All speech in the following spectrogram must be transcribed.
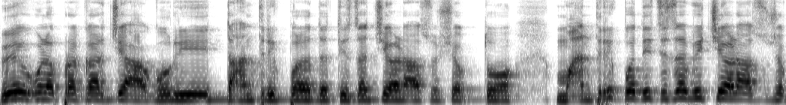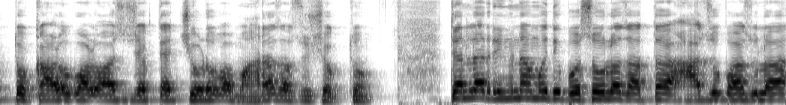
वेगवेगळ्या प्रकारचे आघोरी तांत्रिक पद्धतीचा चेडा असू शकतो मांत्रिक पद्धतीचा बी चेडा असू शकतो काळूबाळू असू शकतात चेडोबा महाराज असू शकतो. त्यांना रिंगणामध्ये बसवलं जातं आजूबाजूला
